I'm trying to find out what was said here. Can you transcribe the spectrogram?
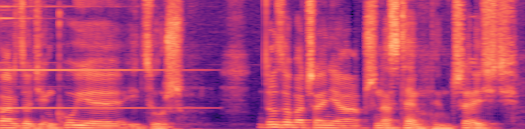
bardzo dziękuję i cóż, do zobaczenia przy następnym. Cześć.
